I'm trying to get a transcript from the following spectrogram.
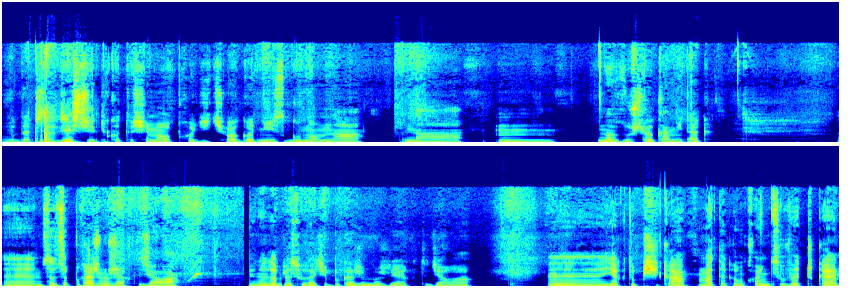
WD-40, tylko to się ma obchodzić łagodniej z gumą na, na, mm, no z uszczelkami, tak? E, no to co, pokażę może jak to działa. No dobra, słuchajcie, pokażę może jak to działa. E, jak to psika. Ma taką końcóweczkę.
